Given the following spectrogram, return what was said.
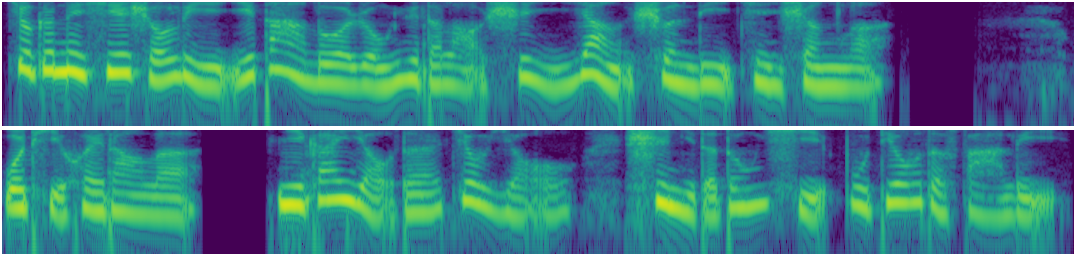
就跟那些手里一大摞荣誉的老师一样顺利晋升了，我体会到了你该有的就有，是你的东西不丢的法理。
